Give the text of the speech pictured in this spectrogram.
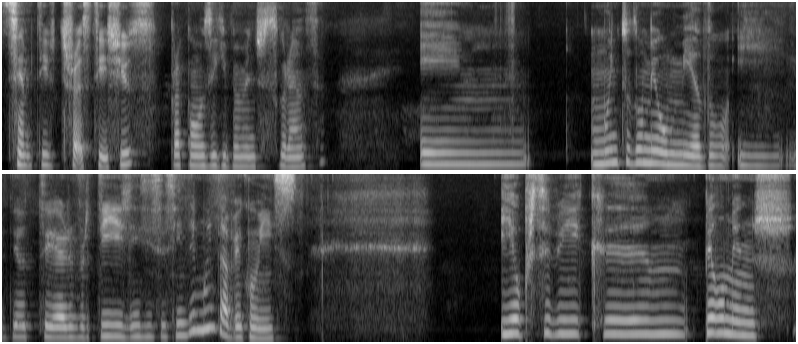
sempre tive trust issues para com os equipamentos de segurança e hum, muito do meu medo e de eu ter vertigens e isso assim tem muito a ver com isso. E eu percebi que, pelo menos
